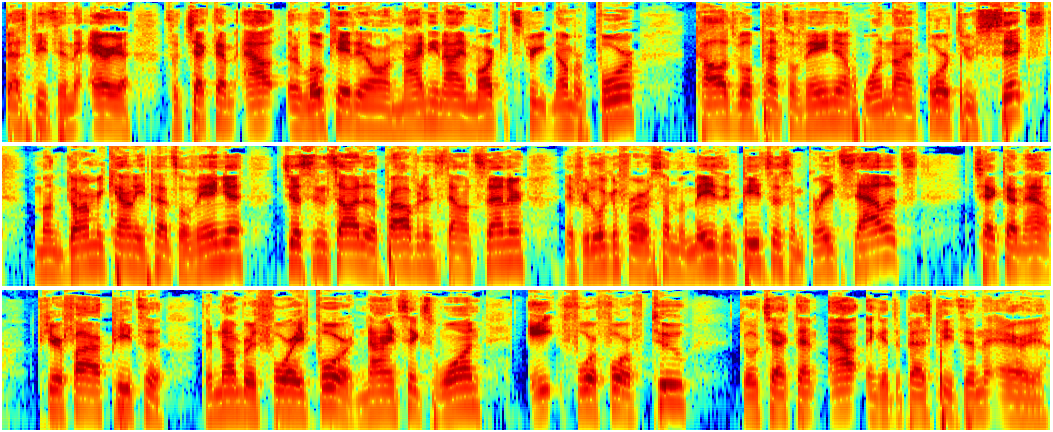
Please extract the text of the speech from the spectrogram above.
Best pizza in the area. So check them out. They're located on 99 Market Street, number four. Collegeville, Pennsylvania, 19426, Montgomery County, Pennsylvania, just inside of the Providence Town Center. If you're looking for some amazing pizza, some great salads, check them out. Pure Fire Pizza. Their number is 484 961 8442. Go check them out and get the best pizza in the area.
